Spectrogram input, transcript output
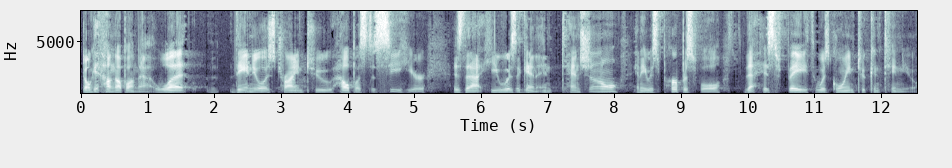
Don't get hung up on that. What Daniel is trying to help us to see here is that he was, again, intentional and he was purposeful that his faith was going to continue.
